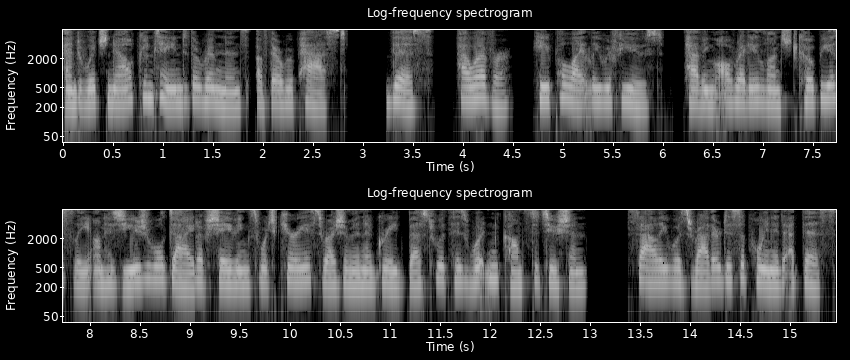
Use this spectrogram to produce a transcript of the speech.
and which now contained the remnants of their repast. This, however, he politely refused, having already lunched copiously on his usual diet of shavings which curious regimen agreed best with his wooden constitution. Sally was rather disappointed at this.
